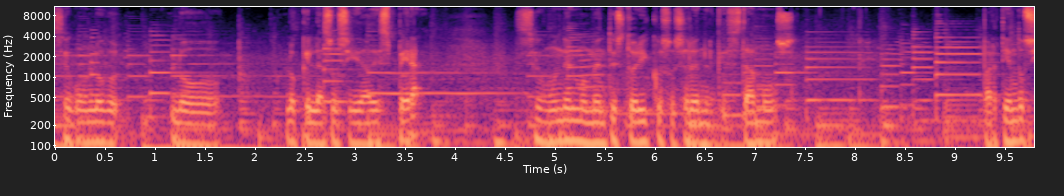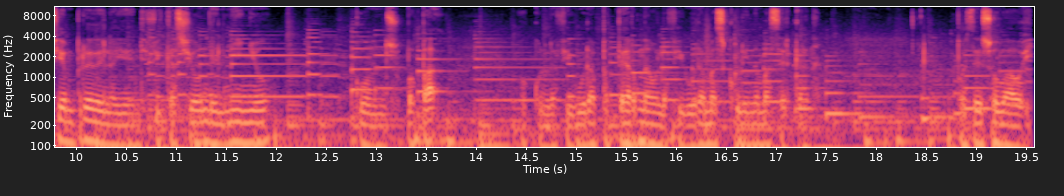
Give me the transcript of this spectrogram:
según lo, lo, que la sociedad espera, según el momento histórico social en el que estamos, partiendo siempre de la identificación del niño con su papá o con la figura paterna o la figura masculina más cercana. Pues de eso va hoy.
